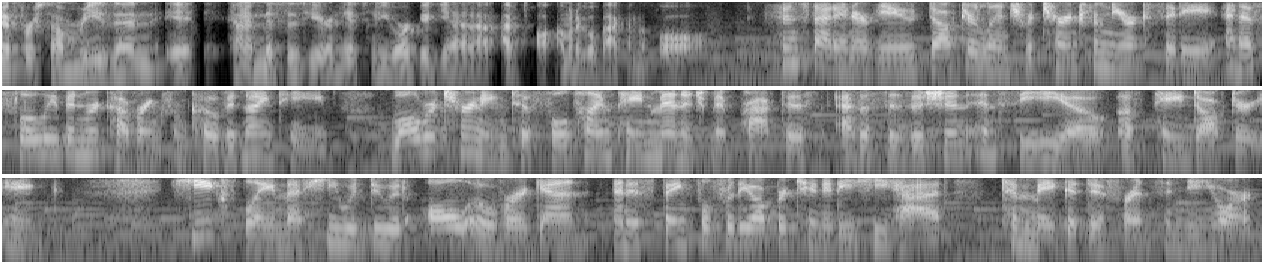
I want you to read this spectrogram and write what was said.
if for some reason it kind of misses here and hits New York again, I, am going to go back in the fall. Since that interview, Dr. Lynch returned from New York City and has slowly been recovering from COVID 19 while returning to full time pain management practice as a physician and CEO of Pain Doctor Inc. He explained that he would do it all over again and is thankful for the opportunity he had to make a difference in New York.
